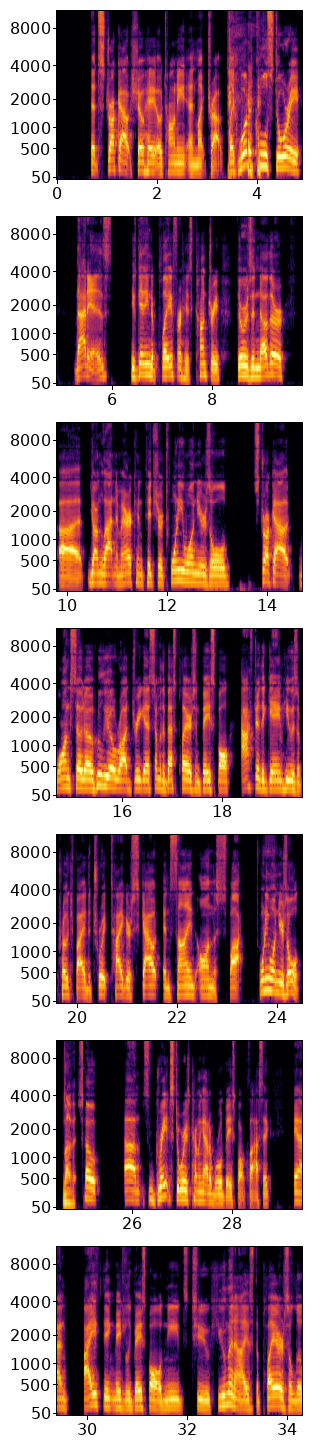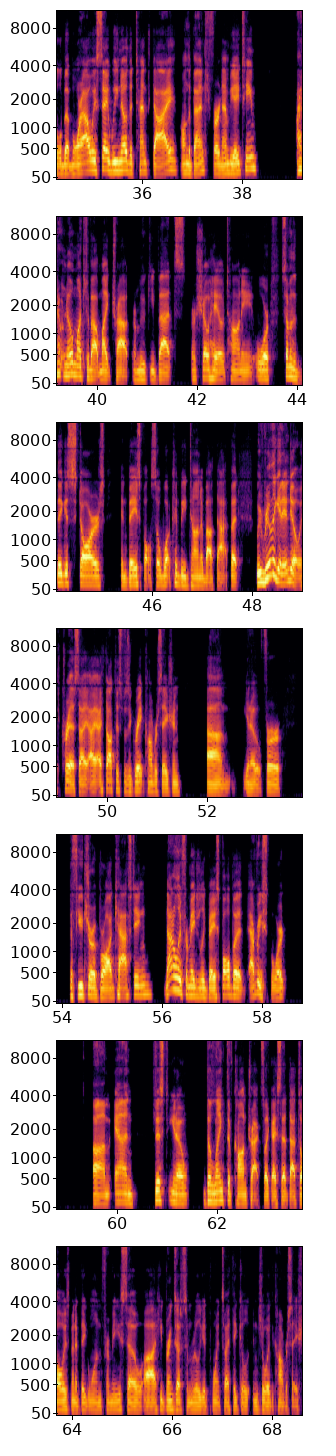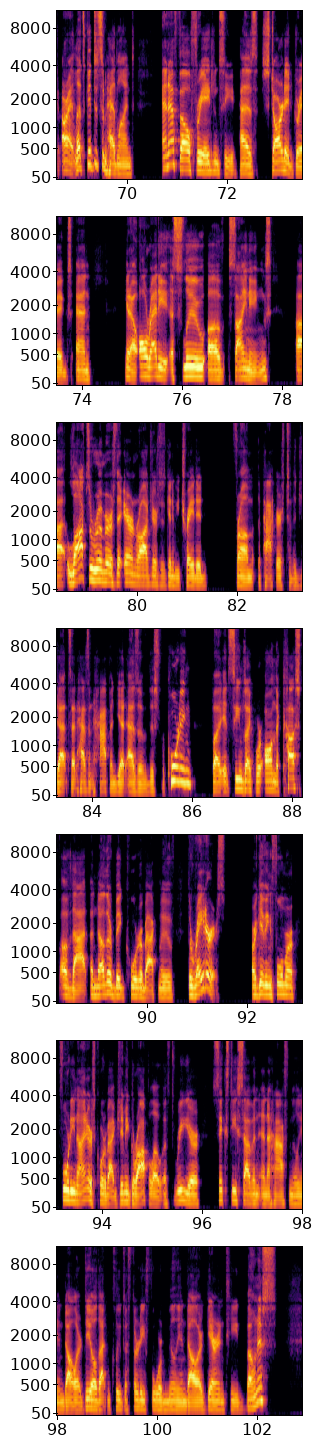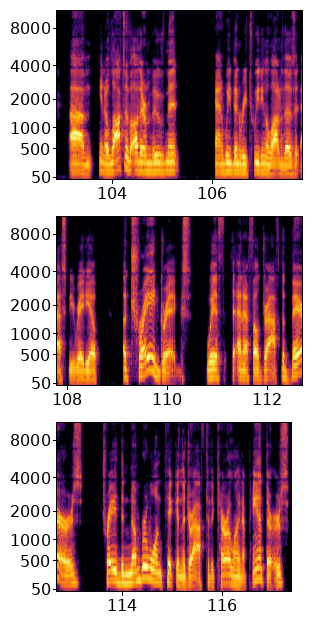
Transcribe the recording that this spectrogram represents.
that struck out Shohei Ohtani and Mike Trout. Like, what a cool story that is. He's getting to play for his country. There was another uh, young Latin American pitcher, 21 years old, struck out Juan Soto, Julio Rodriguez, some of the best players in baseball. After the game, he was approached by a Detroit Tiger scout and signed on the spot. 21 years old. Love it. So, um, some great stories coming out of World Baseball Classic. And I think Major League Baseball needs to humanize the players a little bit more. I always say we know the 10th guy on the bench for an NBA team. I don't know much about Mike Trout or Mookie Betts or Shohei Ohtani or some of the biggest stars in baseball. So, what could be done about that? But we really get into it with Chris. I, I, I thought this was a great conversation. Um, you know, for the future of broadcasting, not only for Major League Baseball but every sport. Um, and just you know, the length of contracts, like I said, that's always been a big one for me. So uh, he brings up some really good points. So I think you'll enjoy the conversation. All right, let's get to some headlines. NFL free agency has started, Griggs, and you know already a slew of signings. Uh, lots of rumors that Aaron Rodgers is going to be traded from the Packers to the Jets. That hasn't happened yet as of this recording, but it seems like we're on the cusp of that. Another big quarterback move. The Raiders are giving former 49ers quarterback Jimmy Garoppolo a three year, $67.5 million deal. That includes a $34 million guaranteed bonus. Um, you know, lots of other movement. And we've been retweeting a lot of those at SB Radio. A trade, Griggs, with the NFL draft. The Bears trade the number one pick in the draft to the Carolina Panthers,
